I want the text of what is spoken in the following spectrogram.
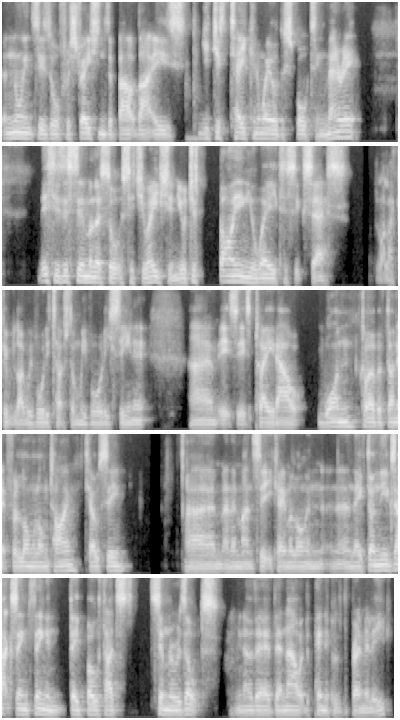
annoyances or frustrations about that is you're just taking away all the sporting merit this is a similar sort of situation. You're just buying your way to success. Like, like we've already touched on, we've already seen it. Um, it's it's played out. One club have done it for a long, long time, Chelsea, um, and then Man City came along and, and they've done the exact same thing, and they both had similar results. You know, they're they're now at the pinnacle of the Premier League.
